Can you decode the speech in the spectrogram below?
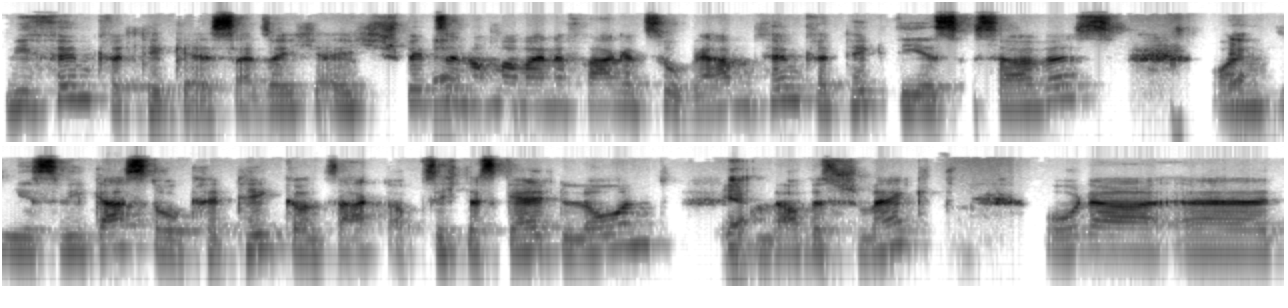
wie Filmkritik ist. Also ich, ich spitze ja. nochmal meine Frage zu. Wir haben Filmkritik, die ist Service und die ist wie Gastrokritik und sagt, ob sich das Geld lohnt und ob es schmeckt. Oder äh,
